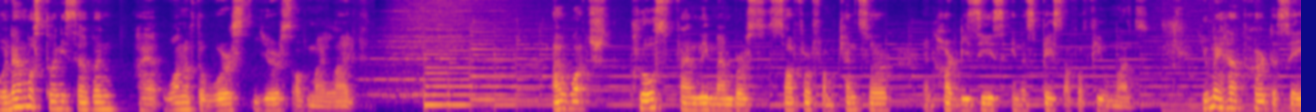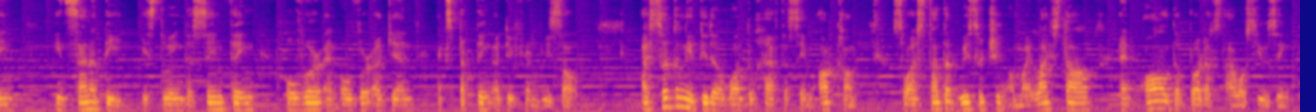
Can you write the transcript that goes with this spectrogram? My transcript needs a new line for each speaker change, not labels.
When I was 27, I had one of the worst years of my life. I watched close family members suffer from cancer and heart disease in the space of a few months. You may have heard the saying, insanity is doing the same thing over and over again, expecting a different result. I certainly didn't want to have the same outcome, so I started researching on my lifestyle and all the products I was using.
